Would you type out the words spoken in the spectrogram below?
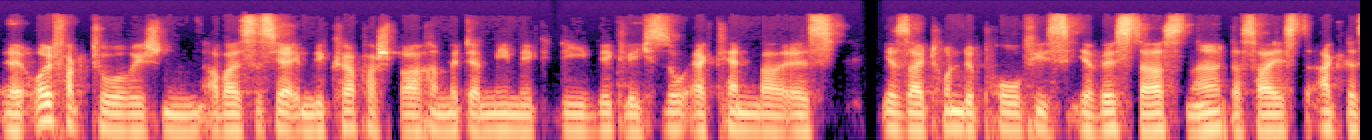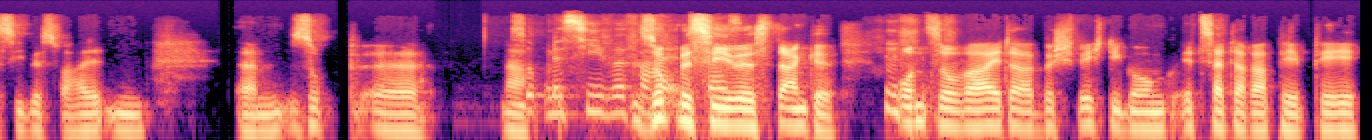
äh, olfaktorischen, aber es ist ja eben die Körpersprache mit der Mimik, die wirklich so erkennbar ist. Ihr seid Hundeprofis, ihr wisst das. Ne? Das heißt, aggressives Verhalten, ähm, sub, äh, na, Submissive submissives, danke, und so weiter, Beschwichtigung etc. pp.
